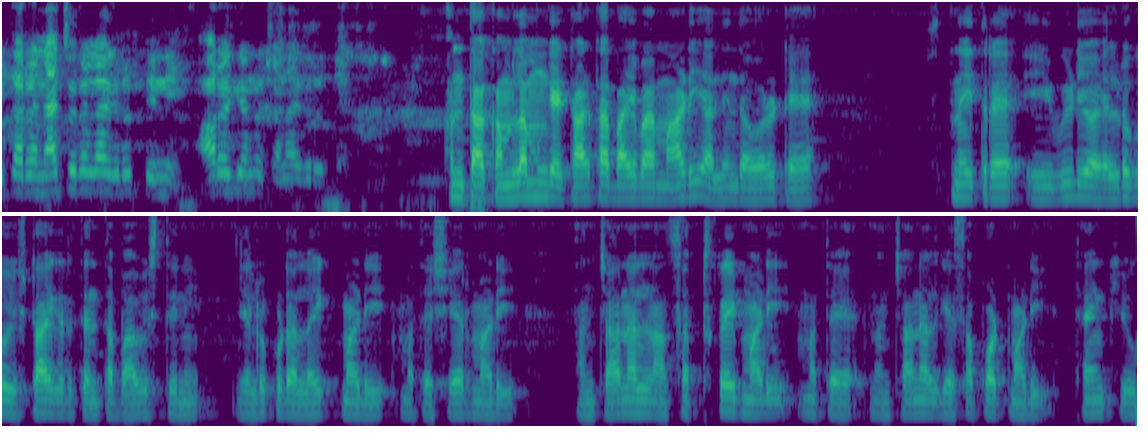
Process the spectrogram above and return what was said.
ಈ ಥರ ನ್ಯಾಚುರಲ್ ಆಗಿರುತ್ತೆ ತಿನ್ನಿ ಆರೋಗ್ಯನೂ ಚೆನ್ನಾಗಿರುತ್ತೆ. ಅಂತ ಕಮಲಮ್ಮಗೆ ಟಾಟಾ ಬಾಯ್ ಬಾಯ್ ಮಾಡಿ ಅಲ್ಲಿಂದ ಹೊರಟೆ. ಸ್ನೇಹಿತರೆ, ಈ ವಿಡಿಯೋ ಎಲ್ರಿಗೂ ಇಷ್ಟ ಆಗಿರುತ್ತೆ ಅಂತ ಭಾವಿಸ್ತೀನಿ. ಎಲ್ಲರೂ ಕೂಡ ಲೈಕ್ ಮಾಡಿ, ಮತ್ತು ಶೇರ್ ಮಾಡಿ. ನನ್ನ ಚಾನಲ್ನ ಸಬ್ಸ್ಕ್ರೈಬ್ ಮಾಡಿ, ಮತ್ತು ನನ್ನ ಚಾನಲ್ಗೆ ಸಪೋರ್ಟ್ ಮಾಡಿ. Thank you.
